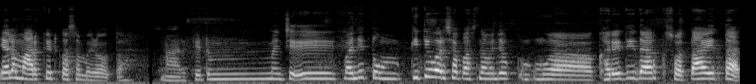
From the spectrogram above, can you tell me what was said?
याला मार्केट कसं मिळवता? मार्केट म्हणजे म्हणजे तुम किती वर्षापासून म्हणजे म, खरेदीदार स्वतः येतात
